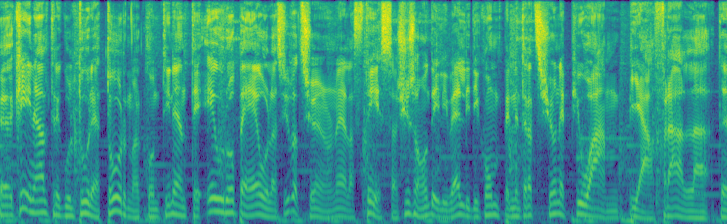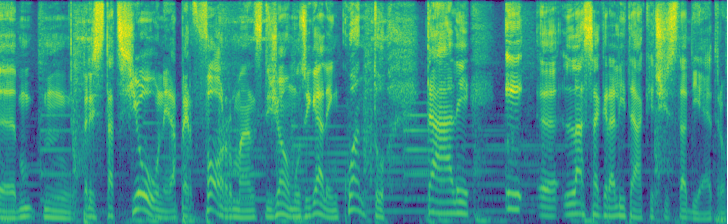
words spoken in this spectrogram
eh, che in altre culture attorno al continente europeo la situazione non è la stessa, ci sono dei livelli di compenetrazione più ampia fra la eh, mh, prestazione, la performance diciamo musicale in quanto tale e eh, la sacralità che ci sta dietro.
